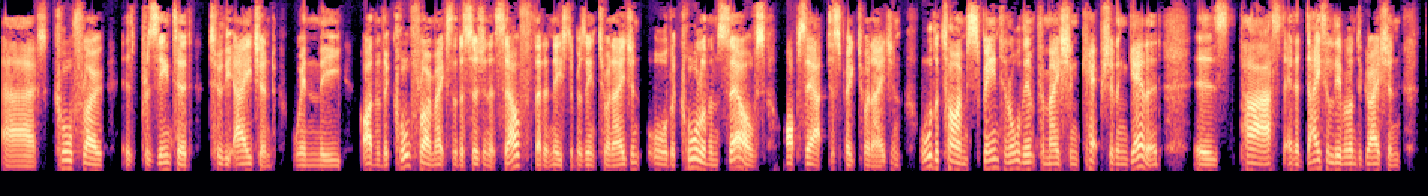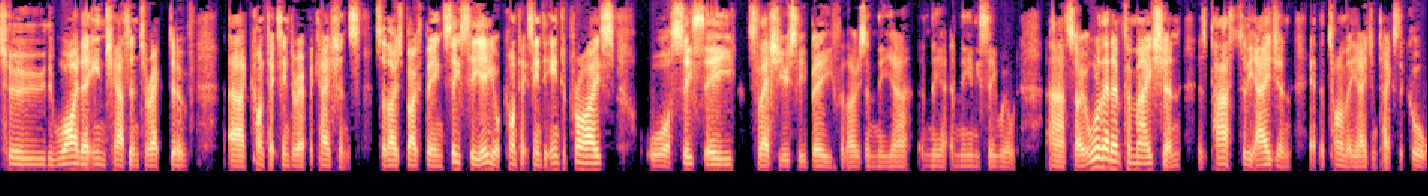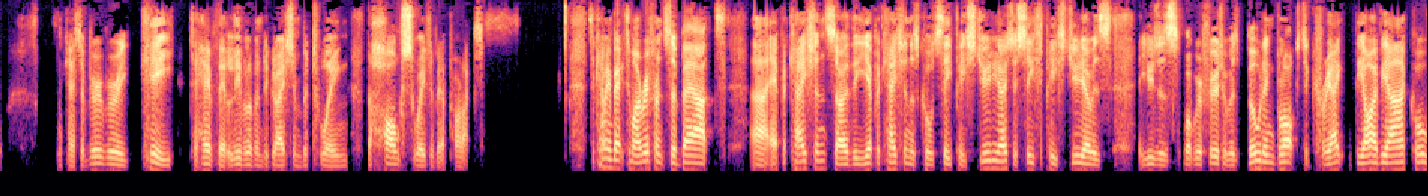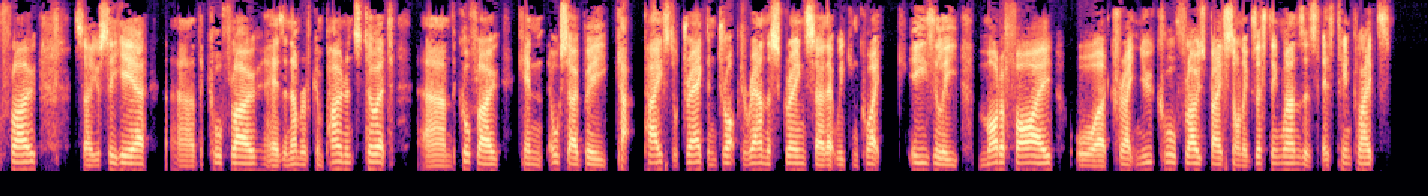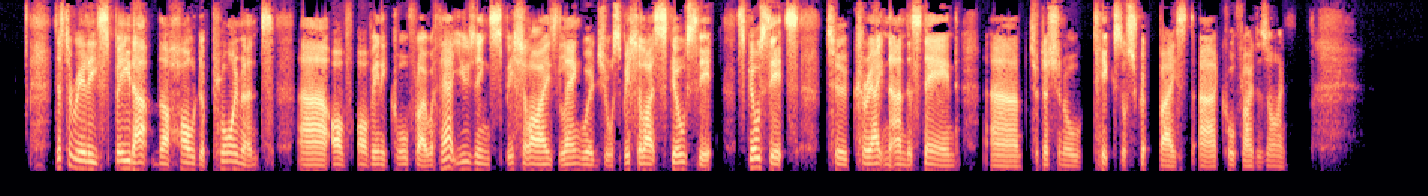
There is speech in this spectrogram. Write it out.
uh, call flow is presented to the agent when the either the call flow makes the decision itself that it needs to present to an agent, or the caller themselves opts out to speak to an agent. All the time spent and all the information captured and gathered is passed at a data level integration to the wider Enghouse interactive uh, contact center applications. So those both being CCE or contact center enterprise or CC slash UCB for those in the uh, in the in the NEC world. Uh, so all of that information is passed to the agent at the time that the agent takes the call. Okay, so very very key to have that level of integration between the whole suite of our products. So coming back to my reference about uh, so the application is called CP Studio. So CP Studio is uses what we refer to as building blocks to create the IVR call flow. So you'll see here uh, the call flow has a number of components to it. Um, the call flow can also be cut, paste, or dragged and dropped around the screen so that we can quite easily modify or create new call flows based on existing ones as, as templates just to really speed up the whole deployment uh, of, of any call flow without using specialized language or specialized skill set skill sets to create and understand uh, traditional text or script based uh, call flow design.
